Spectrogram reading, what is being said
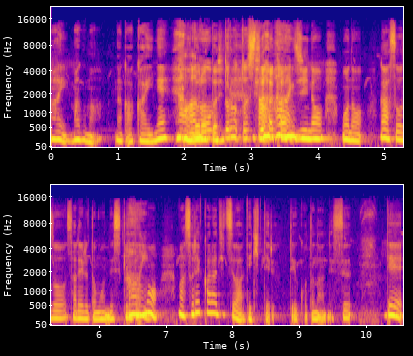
はい、マグマなんか赤いねドロッとした感じのものが想像されると思うんですけれども、はい、まあ、それから実はできてるっていうことなんです。で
